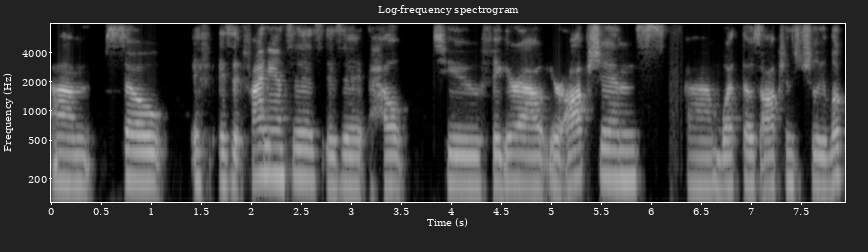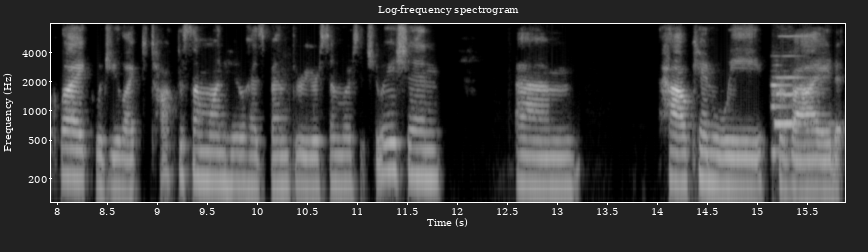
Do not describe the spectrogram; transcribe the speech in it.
um, so, if is it finances? Is it help to figure out your options, um, what those options truly look like? Would you like to talk to someone who has been through your similar situation? Um, how can we provide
